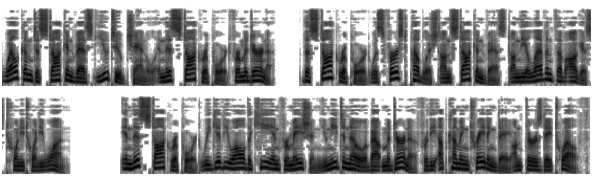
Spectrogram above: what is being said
Welcome to Stock Invest YouTube channel in this stock report for Moderna. The stock report was first published on Stock Invest on the 11th of August 2021. In this stock report we give you all the key information you need to know about Moderna for the upcoming trading day on Thursday 12th.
